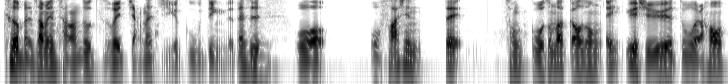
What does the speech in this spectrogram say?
课本上面常常都只会讲那几个固定的。但是我我发现，在从国中到高中，哎、欸，越学越多，然后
